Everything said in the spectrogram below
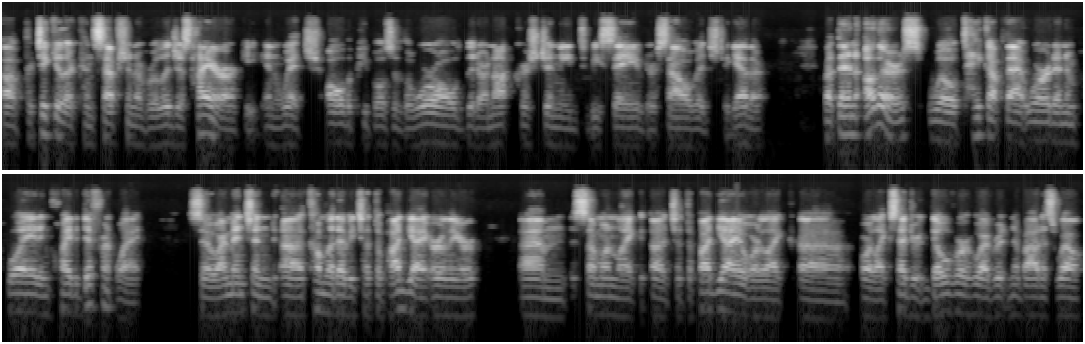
a particular conception of religious hierarchy in which all the peoples of the world that are not Christian need to be saved or salvaged together. But then others will take up that word and employ it in quite a different way. So I mentioned uh, Kamaladevi Chattopadhyay earlier. Um, someone like uh, Chattopadhyay or like uh, or like Cedric Dover, who I've written about as well.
